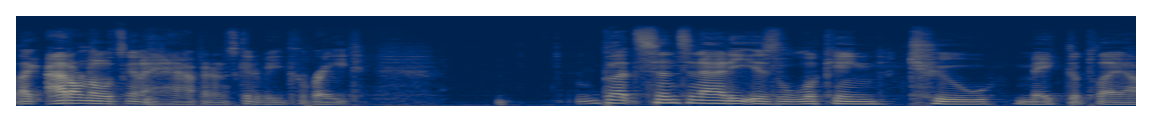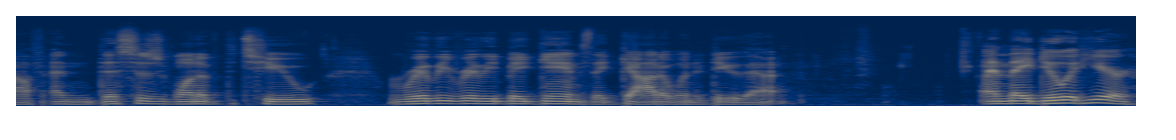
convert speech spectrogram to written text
Like I don't know what's going to happen. It's going to be great. but Cincinnati is looking to make the playoff, and this is one of the two really, really big games they got to win to do that. And they do it here.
